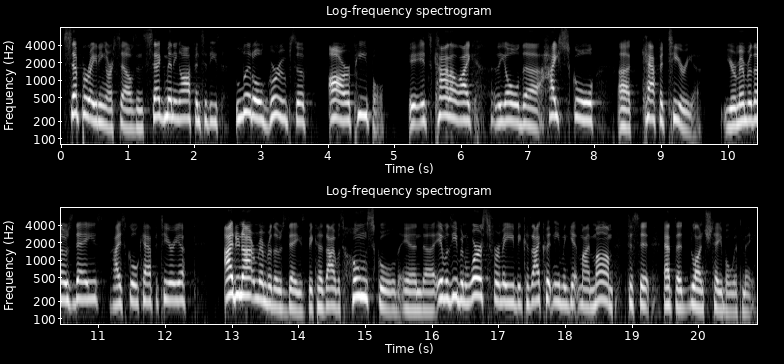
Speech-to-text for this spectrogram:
separating ourselves and segmenting off into these little groups of our people. It, it's kind of like the old uh, high school uh, cafeteria. You remember those days? High school cafeteria? I do not remember those days because I was homeschooled, and uh, it was even worse for me because I couldn't even get my mom to sit at the lunch table with me.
